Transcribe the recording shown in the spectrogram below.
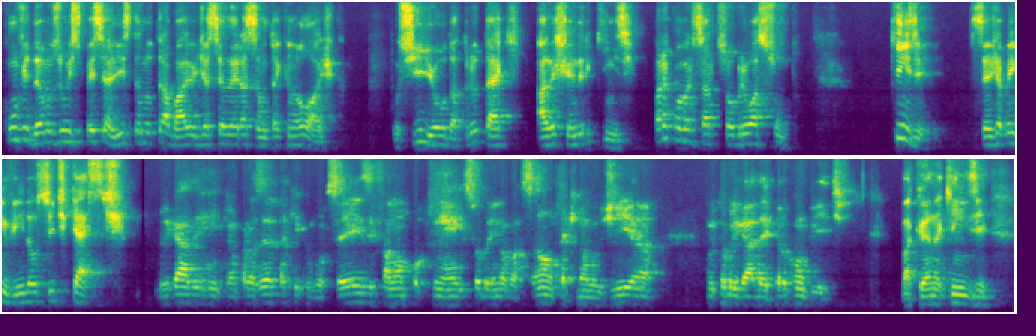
convidamos um especialista no trabalho de aceleração tecnológica, o CEO da Trutech, Alexandre 15, para conversar sobre o assunto. 15, seja bem-vindo ao CityCast. Obrigado, Henrique. É um prazer estar aqui com vocês e falar um pouquinho aí sobre inovação, tecnologia. Muito obrigado aí pelo convite. Bacana, 15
